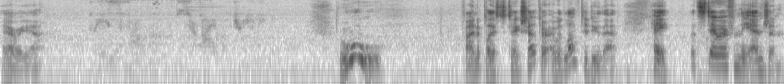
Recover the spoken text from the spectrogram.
There we go. Ooh. Find a place to take shelter. I would love to do that. Hey, let's stay away from the engine.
